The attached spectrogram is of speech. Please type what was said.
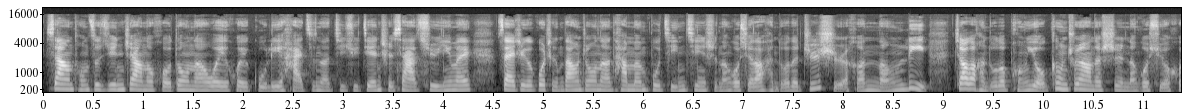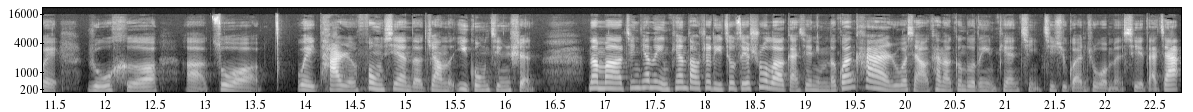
像童子军这样的活动呢，我也会鼓励孩子呢继续坚持下去，因为在这个过程当中呢，他们不仅仅是能够学到很多的知识和能力，交到很多的朋友，更重要的是能够学会如何呃做为他人奉献的这样的义工精神。那么今天的影片到这里就结束了，感谢你们的观看。如果想要看到更多的影片，请继续关注我们，谢谢大家，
